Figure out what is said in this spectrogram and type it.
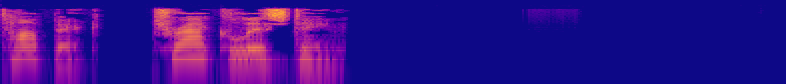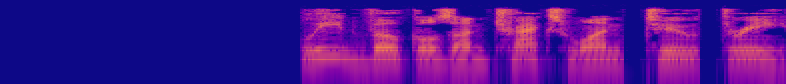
Topic: Track listing. Lead vocals on tracks 1, 2, 3,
